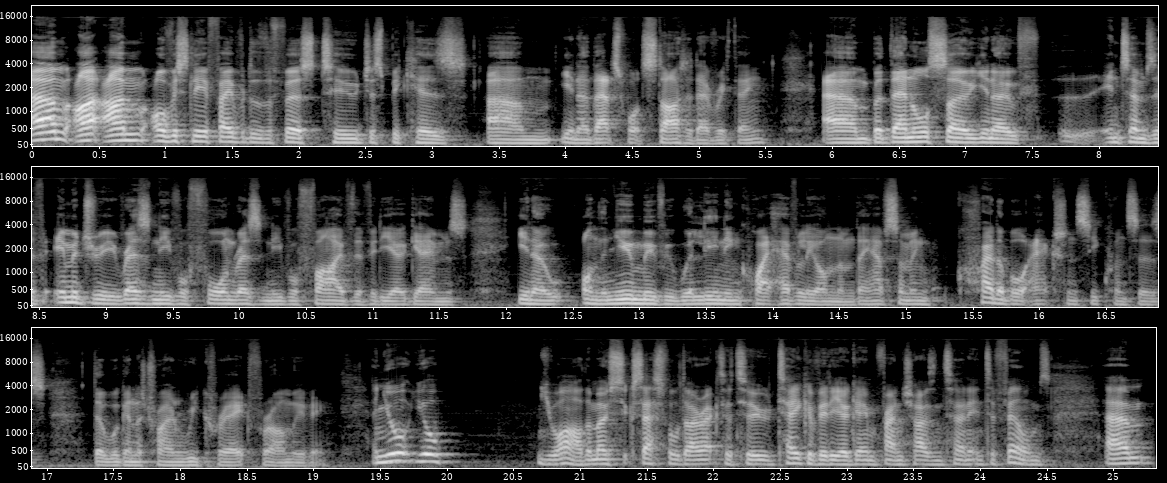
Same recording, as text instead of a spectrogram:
Um, I, I'm obviously a favourite of the first two just because um, you know that's what started everything. Um, but then also you know in terms of imagery, Resident Evil 4 and Resident Evil 5, the video games, you know on the new movie we're leaning quite heavily on them. They have some incredible action sequences that we're going to try and recreate for our movie. And you're you're you are the most successful director to take a video game franchise and turn it into films. Um,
